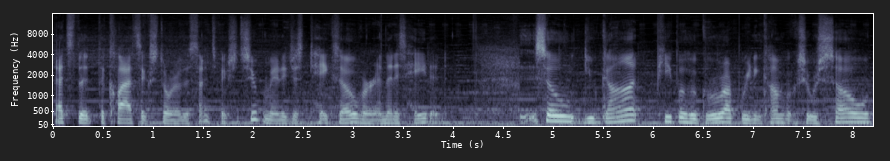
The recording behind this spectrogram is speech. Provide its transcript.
That's the, the classic story of the science fiction Superman. He just takes over and then is hated. So you got people who grew up reading comic books who were so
